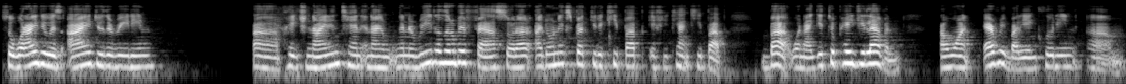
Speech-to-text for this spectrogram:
So what I do is I do the reading uh, page 9 and 10, and I'm going to read a little bit fast so that I don't expect you to keep up if you can't keep up. But when I get to page 11, I want everybody, including um,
